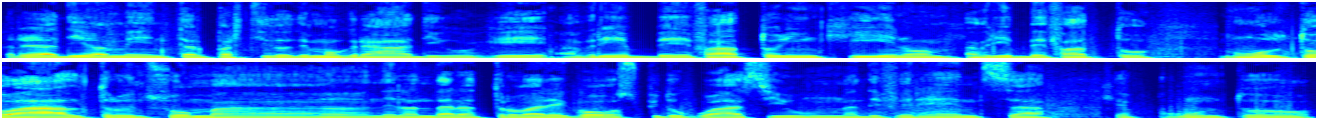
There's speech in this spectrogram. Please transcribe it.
relativamente al Partito Democratico che avrebbe fatto l'inchino, avrebbe fatto molto altro, insomma, nell'andare a trovare Cospito, quasi una deferenza che appunto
